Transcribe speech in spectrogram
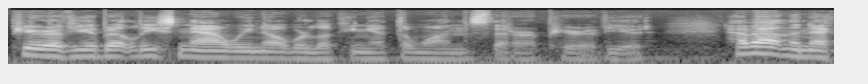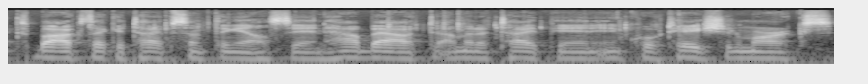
peer reviewed, but at least now we know we're looking at the ones that are peer reviewed. How about in the next box I could type something else in? How about I'm going to type in, in quotation marks,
